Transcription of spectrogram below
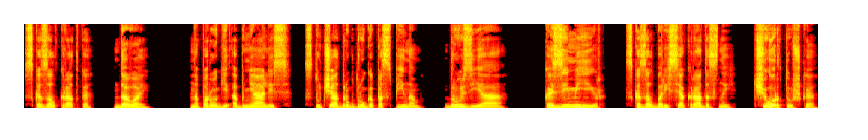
сказал кратко «Давай». На пороге обнялись, стуча друг друга по спинам. «Друзья!» «Казимир!» — сказал Борисяк радостный. «Чертушка!»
